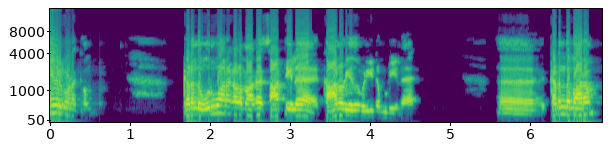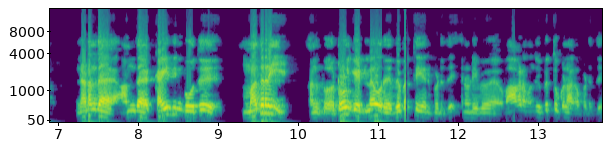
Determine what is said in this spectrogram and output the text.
அனைவருக்கும் வணக்கம். கடந்த ஒரு வார காலமாக சாட்டையில காணொலி எதுவும் வெளியிட முடியல. கடந்த வாரம் நடந்த அந்த கைதின் போது மதுரை அந்த டோல்கேட்ல ஒரு விபத்து ஏற்படுது. என்னுடைய வாகனம் வந்து விபத்துக்குள்ளாகப்படுது.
